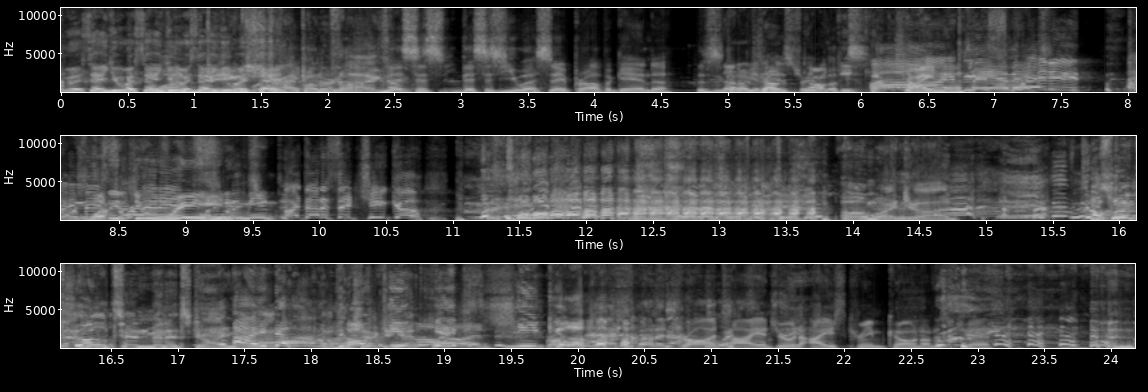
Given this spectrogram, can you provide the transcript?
USA, USA, One USA, big USA. stripe on the flag. This is this is USA propaganda. This is gonna Donald be the Trump history donkey books. kicked Oh, I China. misread it. I What did you read? What do you mean? I thought it said Chica. Oh my god. He spent that whole 10 minutes drawing that. I know. Double checking Donkey it. kicks Bro Chica. asked how to draw a tie and drew an ice cream cone on his chest.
